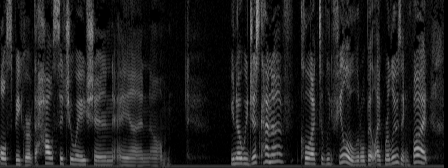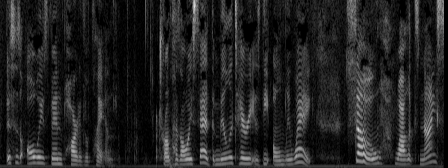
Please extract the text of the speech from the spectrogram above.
whole Speaker of the House situation, and um, you know, we just kind of collectively feel a little bit like we're losing. But this has always been part of the plan. Trump has always said the military is the only way. So, while it's nice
